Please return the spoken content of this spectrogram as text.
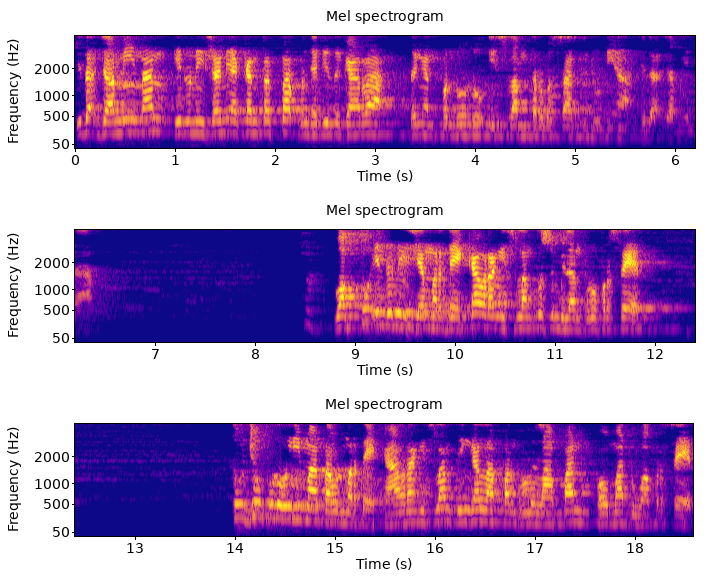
Tidak jaminan Indonesia ini akan tetap menjadi negara dengan penduduk Islam terbesar di dunia. Tidak jaminan. Waktu Indonesia merdeka orang Islam itu 90 persen. 75 tahun merdeka, orang Islam tinggal 88,2 persen.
